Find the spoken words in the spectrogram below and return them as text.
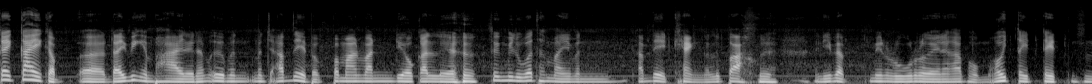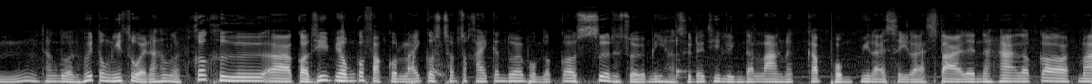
ใกล้ๆกับเอ่อ Diving Empire เลยนะ เออ มัน มันจะอัปเดตแบบประมาณวันเดียวกันเลย ซึ่งไม่รู้ว่าทำไมมันอัปเดตแข่งกันหรือเปล่า อันนี้แบบไม่รู้เลยนะครับผมเฮ้ย ติดติดทางด่วน เฮ้ย ตรงนี้สวยนะทางด่วน ก็คือ อ่า ก่อนที่ชมก็ฝากกดไลค์ กด Subscribe กันด้วยผม แล้วก็เสื้อสวยๆแบบนี้หาซื้อได้ที่ลิงก์ด้านล่างนะครับผม มีหลายสีหลายสไตล์เลยนะฮะ แล้วก็มา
